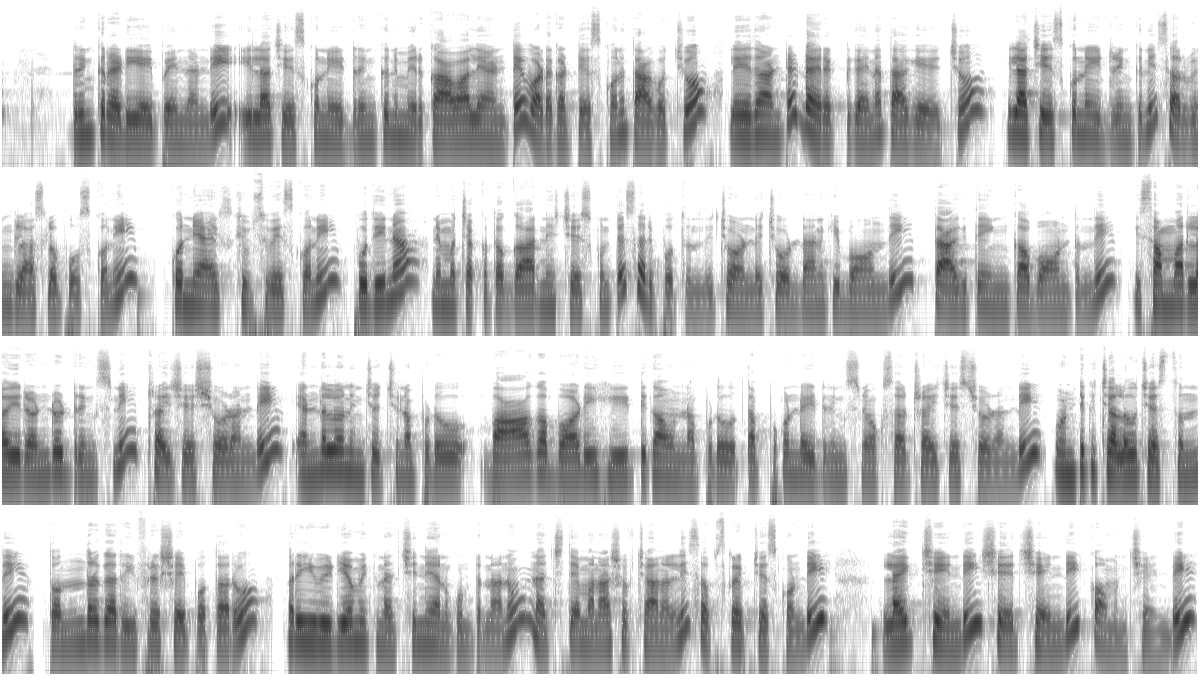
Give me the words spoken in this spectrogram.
డ్రింక్ రెడీ అయిపోయిందండి. ఇలా చేసుకుని ఈ డ్రింక్ని మీరు కావాలి అంటే వడగట్టేసుకొని తాగొచ్చు. లేదా అంటే డైరెక్ట్గా అయినా తాగేయచ్చు. ఇలా చేసుకున్న ఈ డ్రింక్ని సర్వింగ్ గ్లాస్లో పోసుకొని కొన్ని ఐస్ క్యూబ్స్ వేసుకొని పుదీనా నిమ్మ చెక్కతో గార్నిష్ చేసుకుంటే సరిపోతుంది. చూడండి చూడడానికి బాగుంది. తాగితే ఇంకా బాగుంటుంది. ఈ సమ్మర్లో ఈ రెండు డ్రింక్స్ని ట్రై చేసి చూడండి. ఎండలో నుంచి వచ్చినప్పుడు బాగా బాడీ హీట్గా ఉన్నప్పుడు తప్పకుండా ఈ డ్రింక్స్ని ఒకసారి ట్రై చేసి చూడండి. ఒంటికి చలువ చేస్తుంది. తొందరగా రీఫ్రెష్ అయిపోతారు. మరి ఈ వీడియో మీకు నచ్చింది అనుకుంటున్నాను. నచ్చితే మనాషఫ్ ఛానల్ని సబ్స్క్రైబ్ చేసుకోండి. లైక్ చేయండి షేర్ చేయండి కామెంట్ చేయండి.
